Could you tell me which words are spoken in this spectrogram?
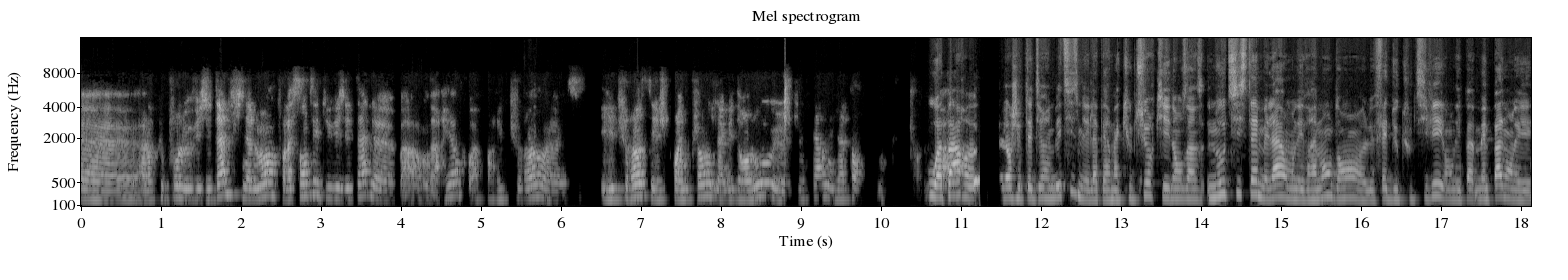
Euh, alors que pour le végétal, finalement, pour la santé du végétal, euh, bah, on n'a rien, quoi, par les purins. Et les purins, c'est je prends une plante, je la mets dans l'eau, je ferme et j'attends. Ou à part, alors je vais peut-être dire une bêtise, mais la permaculture qui est dans un, autre système, et là on est vraiment dans le fait de cultiver, on n'est pas même pas dans les,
